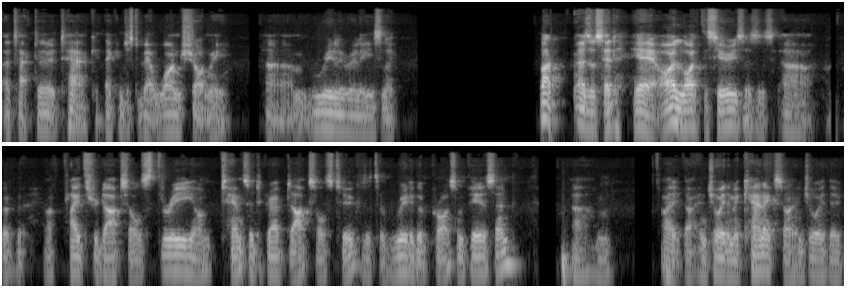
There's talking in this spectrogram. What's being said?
attack to attack. They can just about one shot me um, really, really easily. But as I said, yeah, I like the series. As uh, I've played through Dark Souls three. I'm tempted to grab Dark Souls two because it's a really good price on PSN. Um, I, I enjoy the mechanics. I enjoy the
